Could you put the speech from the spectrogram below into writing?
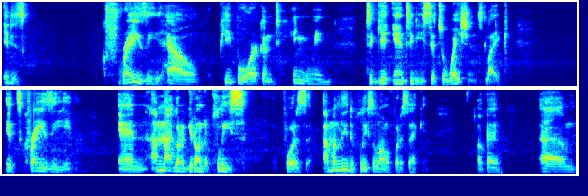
it is crazy how people are continuing to get into these situations. Like, it's crazy. And I'm not going to get on the police for. I'm to leave the police alone for the second. Okay. Um,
